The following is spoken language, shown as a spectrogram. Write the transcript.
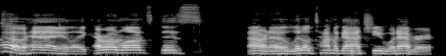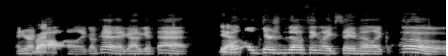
oh, hey, like everyone wants this, I don't know, little Tamagotchi, whatever. And you're like, Right. oh, like, okay, I got to get that. yeah, But like, there's nothing like saying that, like, oh,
